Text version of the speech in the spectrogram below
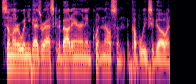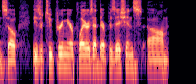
similar to when you guys were asking about Aaron and Quenton Nelson a couple weeks ago. And so these are two premier players at their positions, um,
